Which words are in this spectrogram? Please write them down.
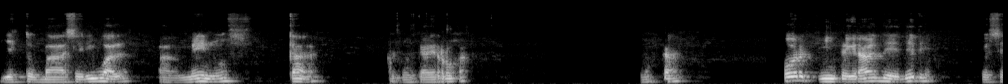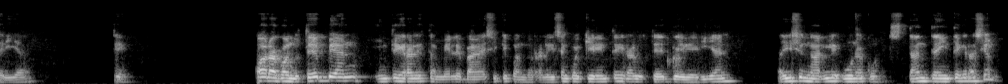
Y esto va a ser igual a menos K, perdón, K es roja, menos K, por integral de dt, pues sería t. Ahora, cuando ustedes vean integrales, también les van a decir que cuando realicen cualquier integral, ustedes deberían adicionarle una constante de integración.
